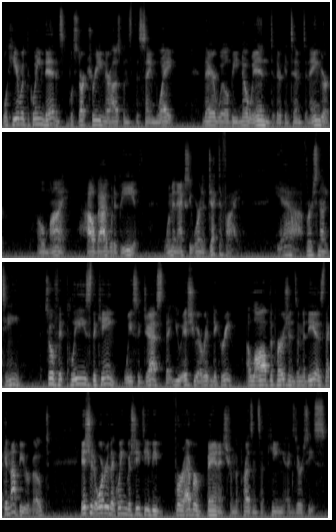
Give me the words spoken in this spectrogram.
will hear what the queen did and will start treating their husbands the same way there will be no end to their contempt and anger. Oh my, how bad would it be if women actually weren't objectified? Yeah, verse 19. So if it please the king, we suggest that you issue a written decree, a law of the Persians and Medias that cannot be revoked. It should order that Queen Vashti be forever banished from the presence of King Xerxes.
